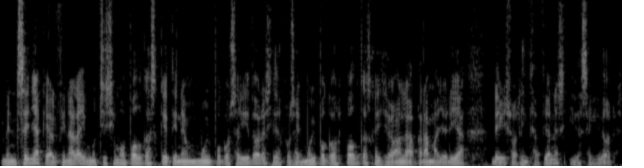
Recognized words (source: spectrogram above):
me enseña que al final hay muchísimos podcasts que tienen muy pocos seguidores y después hay muy pocos podcasts que llevan la gran mayoría de visualizaciones y de seguidores.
